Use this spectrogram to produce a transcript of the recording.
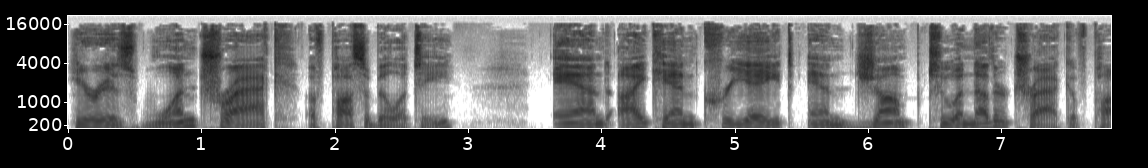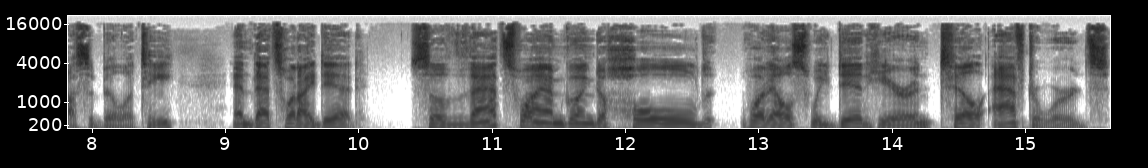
Here is one track of possibility, and I can create and jump to another track of possibility. And that's what I did. So that's why I'm going to hold what else we did here until afterwards,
